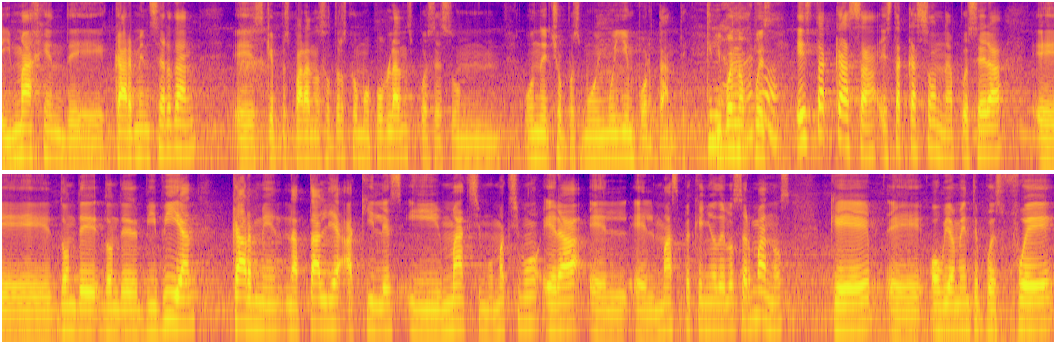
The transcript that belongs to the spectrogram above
imagen de Carmen Cerdán, es que pues para nosotros como poblanos pues es un, hecho pues muy muy importante. Y bueno pues esta casa, esta casona pues era eh, donde, donde vivían Carmen, Natalia, Aquiles y Máximo. Máximo era el, más pequeño de los hermanos que eh, obviamente pues fue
